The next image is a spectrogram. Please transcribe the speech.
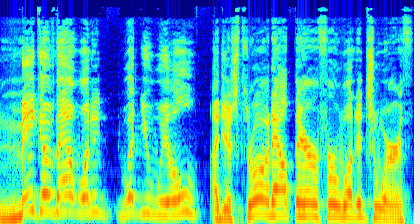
Make of that what it, what you will. I just throw it out there for what it's worth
